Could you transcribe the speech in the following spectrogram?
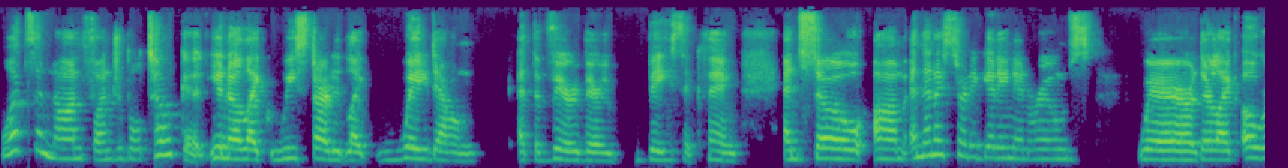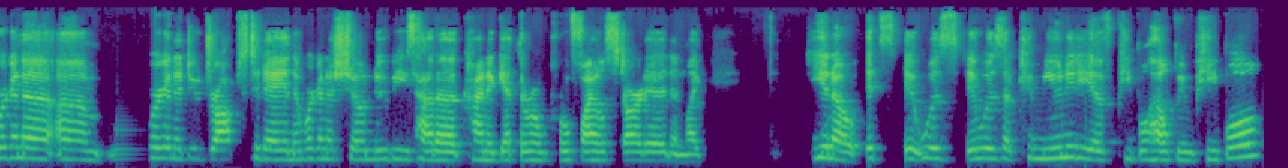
what's a non-fungible token? You know like we started like way down at the very very basic thing. And so um and then i started getting in rooms where they're like oh we're gonna um we're gonna do drops today and then we're gonna show newbies how to kind of get their own profile started and like you know it's it was it was a community of people helping people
